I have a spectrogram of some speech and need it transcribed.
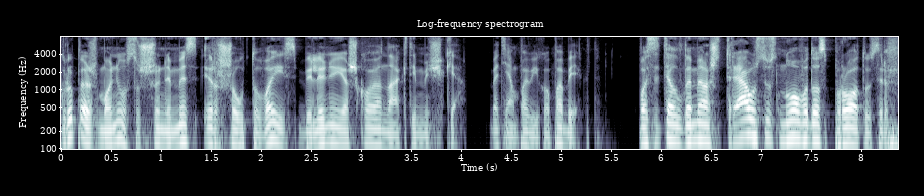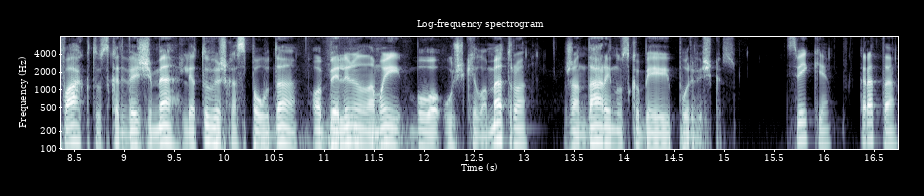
Grupė žmonių su šunimis ir šautuvais Bilinių ieškojo naktį miške, bet jam pavyko pabėgti. Pasitelkdami aštriausius nuovados protus ir faktus, kad vežime lietuviška spauda, o Belinio namai buvo už kilometro, žandarai nuskubėjo į purviškius. Sveiki, krata.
